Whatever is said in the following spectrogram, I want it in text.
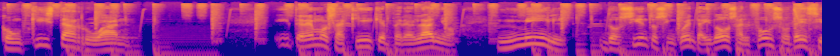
conquista Rouen. Y tenemos aquí que para el año 1252 Alfonso X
